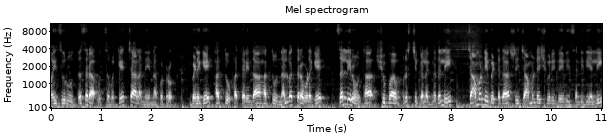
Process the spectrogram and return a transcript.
ಮೈಸೂರು ದಸರಾ ಉತ್ಸವಕ್ಕೆ ಚಾಲನೆಯನ್ನ ಕೊಟ್ಟರು ಬೆಳಗ್ಗೆ ಹತ್ತು ಹತ್ತರಿಂದ ಹತ್ತು ನಲವತ್ತರ ಒಳಗೆ ಸಲ್ಲಿರುವಂತಹ ಶುಭ ವೃಶ್ಚಿಕ ಲಗ್ನದಲ್ಲಿ ಚಾಮುಂಡಿ ಬೆಟ್ಟದ ಶ್ರೀ ಚಾಮುಂಡೇಶ್ವರಿ ದೇವಿ ಸನ್ನಿಧಿಯಲ್ಲಿ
